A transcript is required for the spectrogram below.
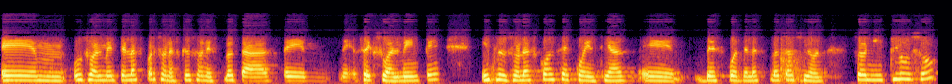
em, usualmente las personas que son explotadas em, eh, sexualmente, incluso las consecuencias eh, después de la explotación son incluso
